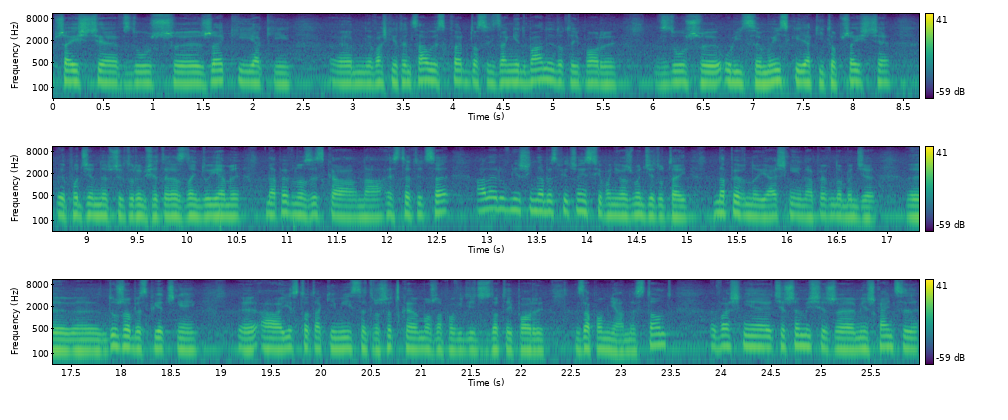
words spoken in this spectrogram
przejście wzdłuż rzeki, jak i właśnie ten cały skwer dosyć zaniedbany do tej pory wzdłuż e, ulicy Młyńskiej, jak i to przejście e, podziemne, przy którym się teraz znajdujemy, na pewno zyska na estetyce, ale również i na bezpieczeństwie, ponieważ będzie tutaj na pewno jaśniej, na pewno będzie e, dużo bezpieczniej, a jest to takie miejsce troszeczkę, można powiedzieć, do tej pory zapomniane. Stąd właśnie cieszymy się, że mieszkańcy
